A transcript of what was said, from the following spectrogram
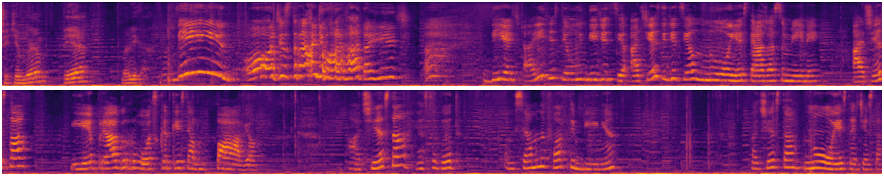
Și chemăm pe mamica. Vin! Oh, ce straniu arată aici! Deci, aici este un degețel. Acest degețel nu este a Jasminei. Acesta e prea gros. Cred că este al lui Pavel. Acesta, ia să văd, seamănă foarte bine. Acesta nu este acesta.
